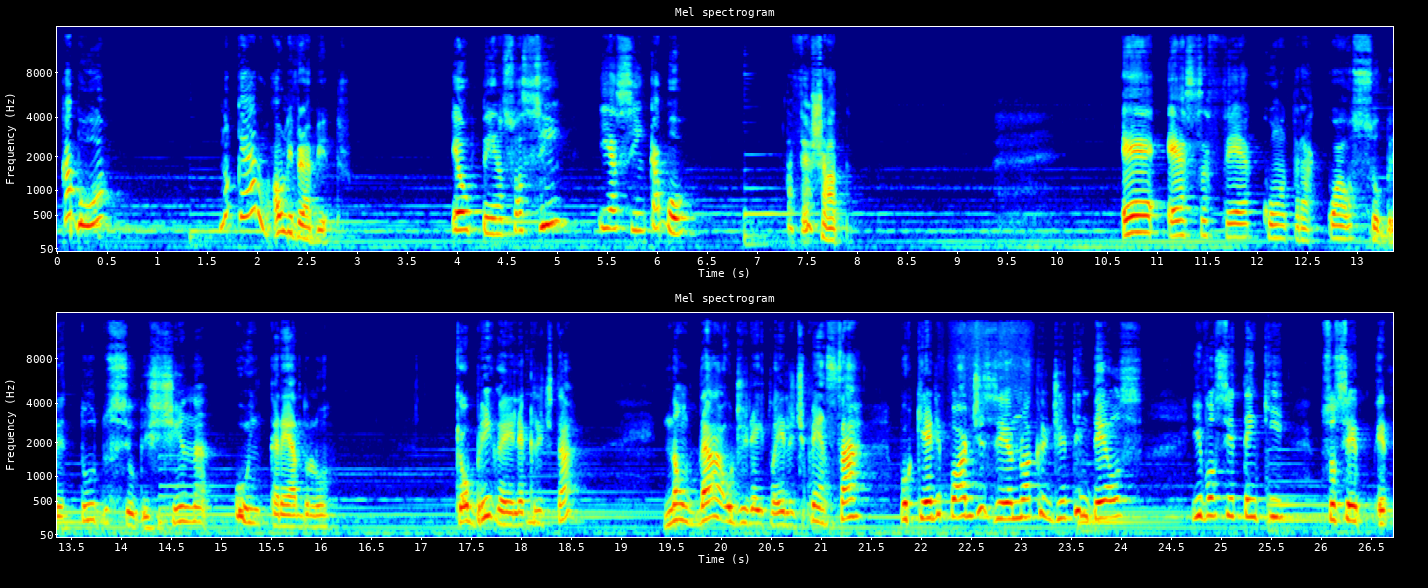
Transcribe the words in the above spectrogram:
acabou. Não quero ao livre-arbítrio. Eu penso assim e assim acabou. Está fechado. É essa fé contra a qual, sobretudo, se obstina o incrédulo, que obriga ele a acreditar não dá o direito a ele de pensar, porque ele pode dizer: Eu não acredito em Deus. E você tem que, se você eh,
